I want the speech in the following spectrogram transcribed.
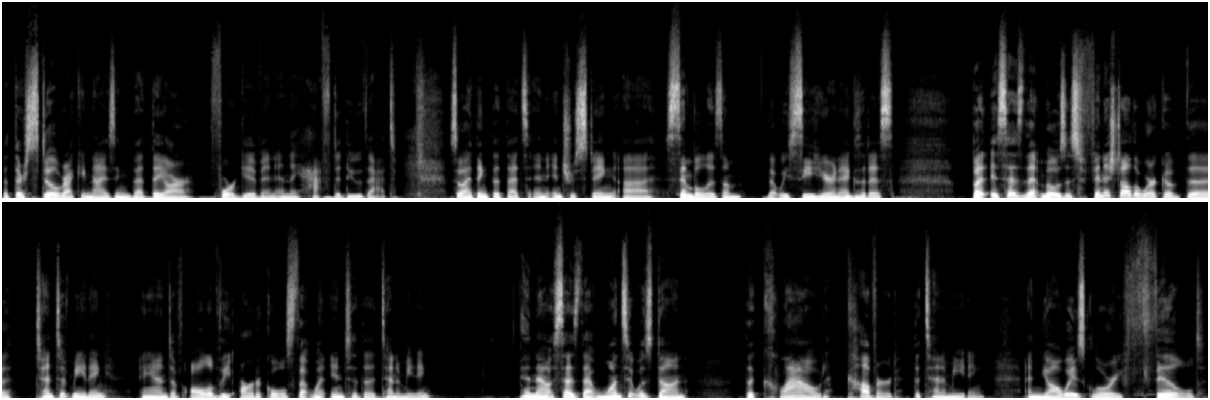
that they're still recognizing that they are forgiven and they have to do that. So I think that that's an interesting uh, symbolism that we see here in Exodus. But it says that Moses finished all the work of the tent of meeting and of all of the articles that went into the tent of meeting. And now it says that once it was done, the cloud covered the tent of meeting, and Yahweh's glory filled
